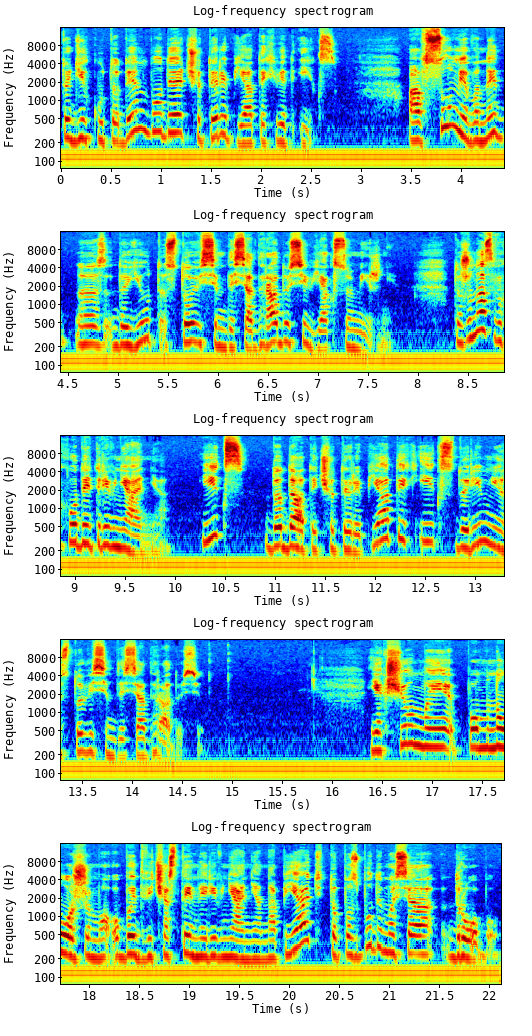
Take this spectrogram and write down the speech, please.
тоді кут 1 буде 4 п'ятих від х. А в сумі вони дають 180 градусів як суміжні. Тож у нас виходить рівняння х додати 4 п'ятих х дорівнює 180 градусів. Якщо ми помножимо обидві частини рівняння на 5, то позбудемося дробу.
